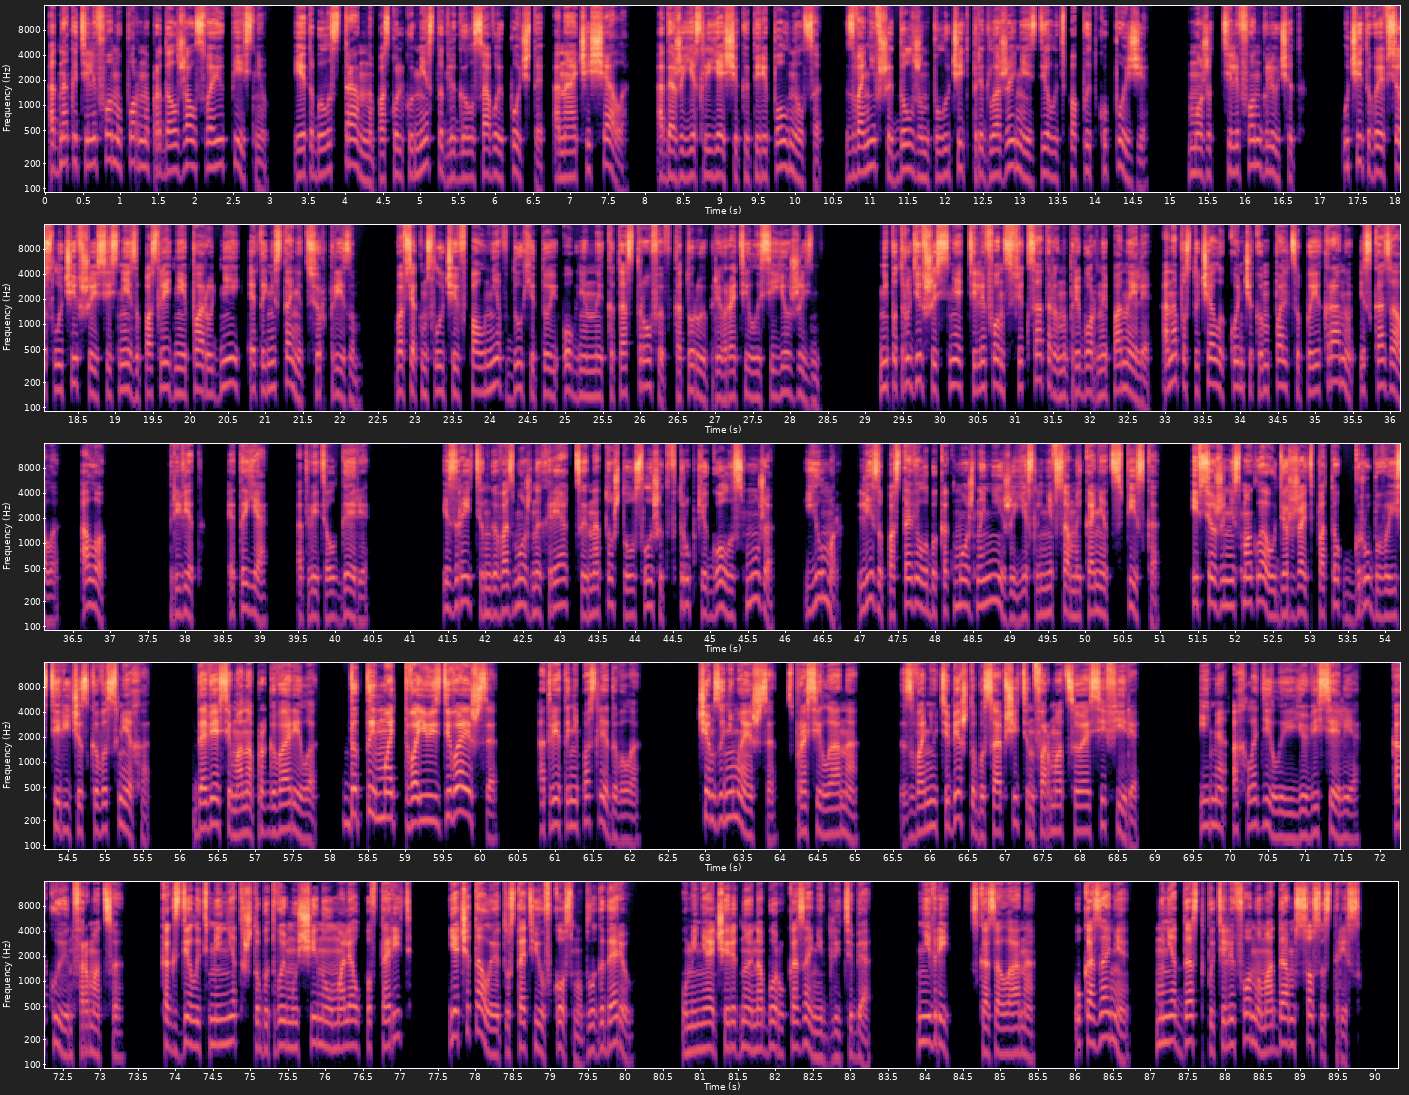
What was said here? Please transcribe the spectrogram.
Однако телефон упорно продолжал свою песню, и это было странно, поскольку место для голосовой почты она очищала, а даже если ящик и переполнился, звонивший должен получить предложение сделать попытку позже. Может, телефон глючит? Учитывая все случившееся с ней за последние пару дней, это не станет сюрпризом. Во всяком случае, вполне в духе той огненной катастрофы, в которую превратилась ее жизнь. Не потрудившись снять телефон с фиксатора на приборной панели, она постучала кончиком пальца по экрану и сказала «Алло». «Привет, это я», — ответил Гэри. Из рейтинга возможных реакций на то, что услышит в трубке голос мужа, юмор Лиза поставила бы как можно ниже, если не в самый конец списка, и все же не смогла удержать поток грубого истерического смеха. Давясь им, она проговорила «Да ты, мать твою, издеваешься?» Ответа не последовало. «Чем занимаешься?» — спросила она. «Звоню тебе, чтобы сообщить информацию о Сефире». Имя охладило ее веселье. «Какую информацию? Как сделать минет, чтобы твой мужчина умолял повторить? Я читала эту статью в Космо, благодарю. У меня очередной набор указаний для тебя». «Не ври», — сказала она. «Указания мне даст по телефону мадам Сосестрис».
